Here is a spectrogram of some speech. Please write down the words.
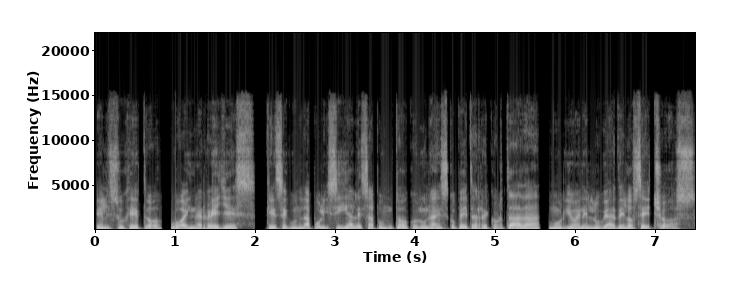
El sujeto, Wayne Reyes, que según la policía les apuntó con una escopeta recortada, murió en el lugar de los hechos.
